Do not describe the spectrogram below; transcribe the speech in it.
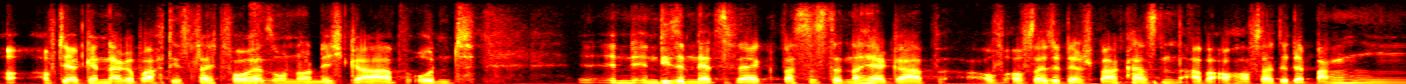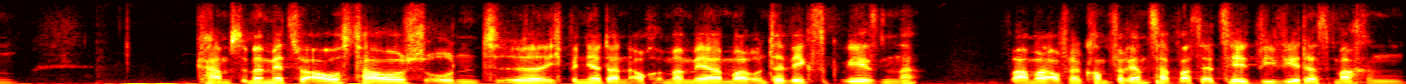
auf die Agenda gebracht, die es vielleicht vorher so noch nicht gab. Und in, in diesem Netzwerk, was es dann nachher gab, auf, auf Seite der Sparkassen, aber auch auf Seite der Banken, kam es immer mehr zu Austausch und äh, ich bin ja dann auch immer mehr mal unterwegs gewesen, war mal auf einer Konferenz, habe was erzählt, wie wir das machen,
